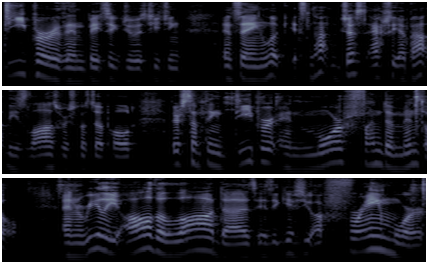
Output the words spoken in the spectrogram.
deeper than basic Jewish teaching and saying, look, it's not just actually about these laws we're supposed to uphold. There's something deeper and more fundamental. And really, all the law does is it gives you a framework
